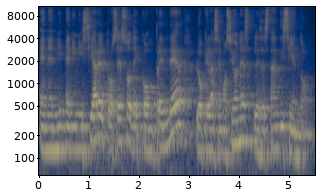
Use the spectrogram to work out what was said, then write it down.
en, en iniciar el proceso de comprender lo que las emociones les están diciendo.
